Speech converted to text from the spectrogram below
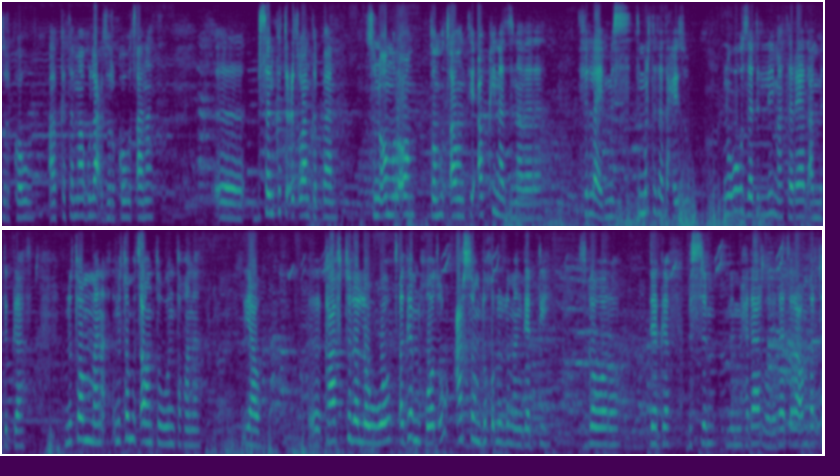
ዝርከቡ ኣብ ከተማ ጉላዕ ዝርከቡ ህፃናት እ፣ ብሰንኪ ዕፅዋን ክባን ስንኦምሮኦም እቶም ህፃውንቲ ኣብ ኩናት ዝነበረ ብፍላይ ምስ ትምህርቲ ተታሒዙ ንኡ ዘድሊ ማተርያል ኣብ ምድጋፍ ነቶም መና- ነቶም ህፃውንቲ እውን እንተኾነ ያው እ፣ ካብቲ ለለውዎ ፀገም ንክወፁ ዓርሶም ዝኽእልሉ መንገዲ ዝገበሮ ደገፍ ብስም ምምሕዳር ወረዳ ፅራ እምበርታ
